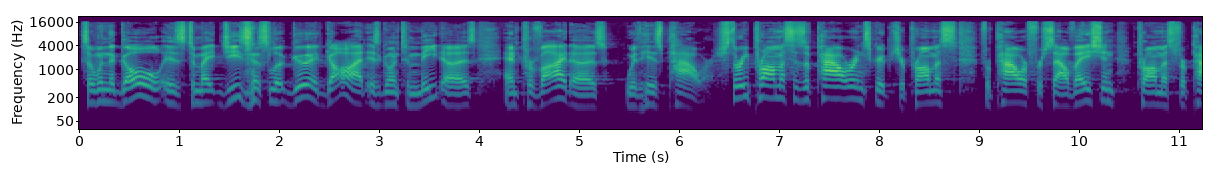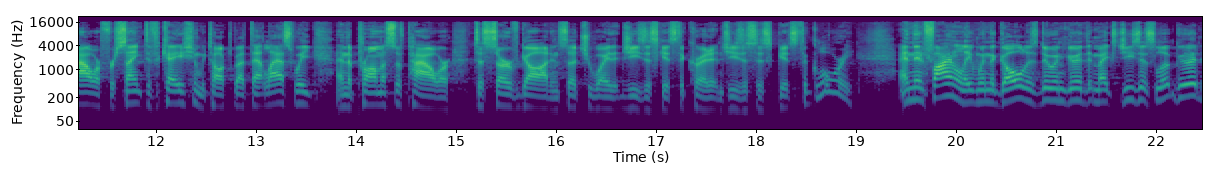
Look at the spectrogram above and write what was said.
So, when the goal is to make Jesus look good, God is going to meet us and provide us with his power. There's three promises of power in Scripture promise for power for salvation, promise for power for sanctification. We talked about that last week, and the promise of power to serve God in such a way that Jesus gets the credit and Jesus gets the glory. And then finally, when the goal is doing good that makes Jesus look good,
